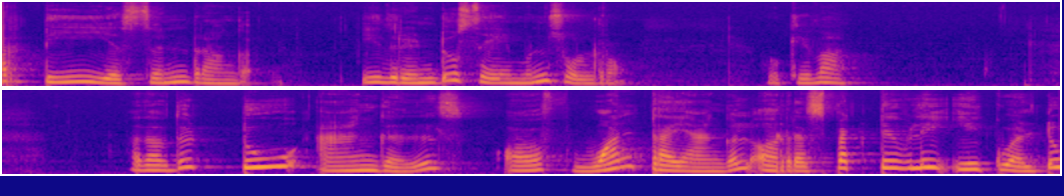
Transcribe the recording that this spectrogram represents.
RTSன்றாங்க இது ரெண்டும் சேம்னு சொல்கிறோம் ஓகேவா அதாவது two angles of one triangle are respectively equal to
